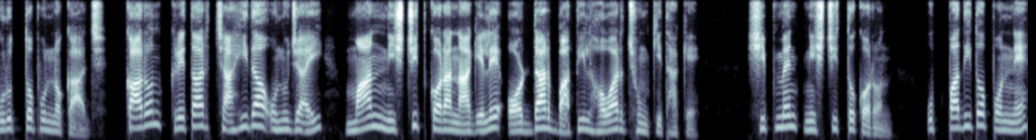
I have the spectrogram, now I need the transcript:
গুরুত্বপূর্ণ কাজ। কারণ ক্রেতার চাহিদা অনুযায়ী মান নিশ্চিত করা না গেলে অর্ডার বাতিল হওয়ার ঝুঁকি থাকে। শিপমেন্ট নিশ্চিতকরণ। উৎপাদিত পণ্যে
